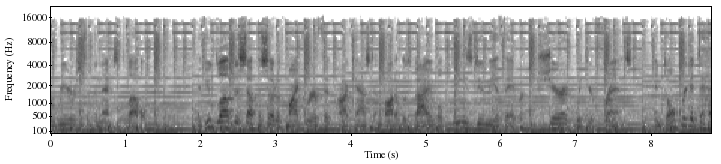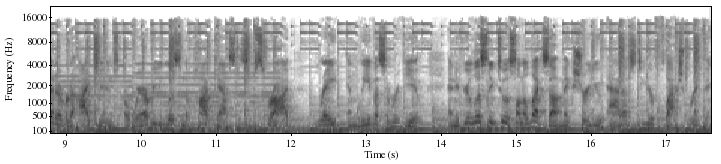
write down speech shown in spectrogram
careers to the next level. If you loved this episode of My Career Fit podcast and thought it was valuable, please do me a favor. Share it with your friends. And don't forget to head over to iTunes or wherever you listen to podcasts and subscribe, rate, and leave us a review. And if you're listening to us on Alexa, make sure you add us to your flash briefing.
